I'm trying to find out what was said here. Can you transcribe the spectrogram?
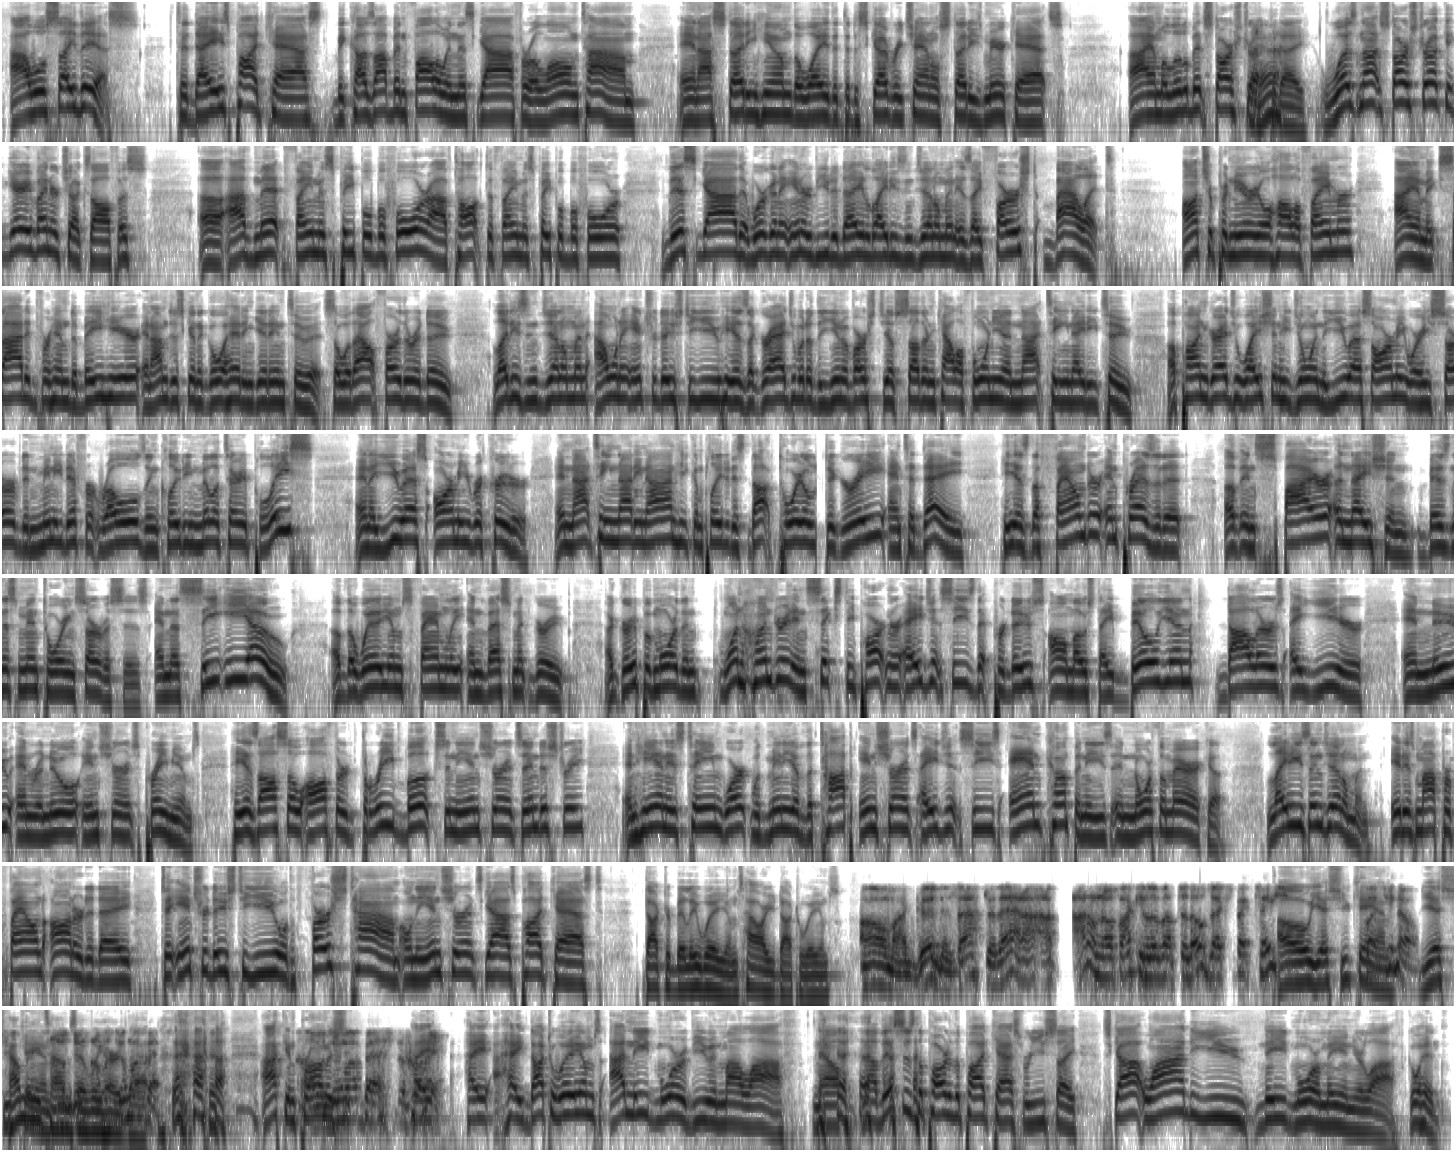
I will say this today's podcast, because I've been following this guy for a long time and I study him the way that the Discovery Channel studies meerkats. I am a little bit starstruck Yeah. today. Was not starstruck at Gary Vaynerchuk's office. Uh, I've met famous people before. I've talked to famous people before. This guy that we're going to interview today, ladies and gentlemen, is a first ballot entrepreneurial Hall of Famer. I am excited for him to be here, and I'm just going to go ahead and get into it. So, without further ado, ladies and gentlemen, I want to introduce to you he is a graduate of the University of Southern California in 1982. Upon graduation, he joined the U.S. Army, where he served in many different roles, including military police and a U.S. Army recruiter. In 1999, he completed his doctoral degree, and today he is the founder and president of Inspire a Nation Business Mentoring Services and the CEO of the Williams Family Investment Group, a group of more than 160 partner agencies that produce almost a billion dollars a year in new and renewal insurance premiums. He has also authored three books in the insurance industry, and he and his team work with many of the top insurance agencies and companies in North America. Ladies and gentlemen, it is my profound honor today to introduce to you for the first time on the Insurance Guys podcast, Dr. Billy Williams. How are you, Dr. Williams? Oh my goodness! After that, I, I I don't know if I can live up to those expectations. Oh, yes, you can. you know, yes, you How can. many times I'm have we gonna heard that? I can I'm promise do you. my best. Hey, hey, hey, Dr. Williams, I need more of you in my life. Now, now this is the part of the podcast where you say, Scott, why do you need more of me in your life? Go ahead.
